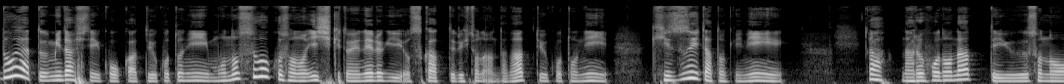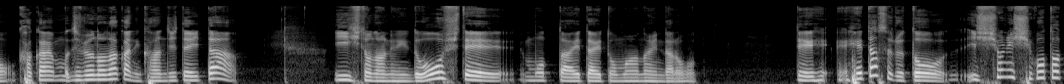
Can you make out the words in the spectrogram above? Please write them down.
どうやって生み出していこうかっていうことに、ものすごくその意識とエネルギーを使ってる人なんだなっていうことに気づいたときに、あ、なるほどなっていう、その、抱え、自分の中に感じていた、いい人なのにどうしてもっと会いたいと思わないんだろう。で、下手すると、一緒に仕事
